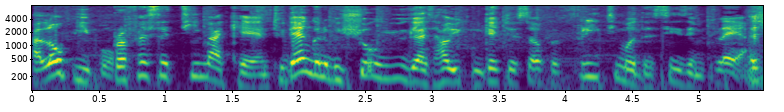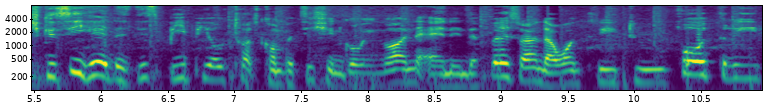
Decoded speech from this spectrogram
Hello people, Professor T-Mac here and today I'm going to be showing you guys how you can get yourself a free team of the season player. As you can see here there's this BPO TOTS competition going on and in the first round I won 3-2, 4-3,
